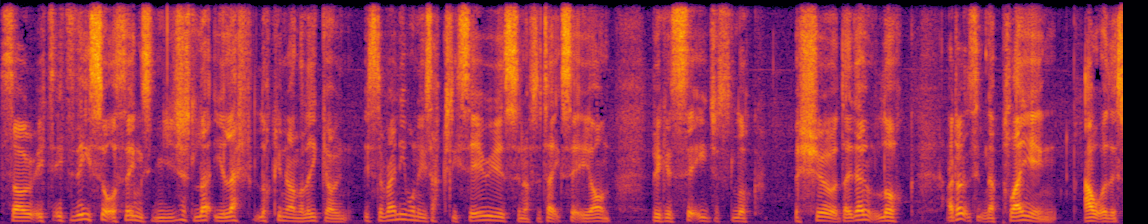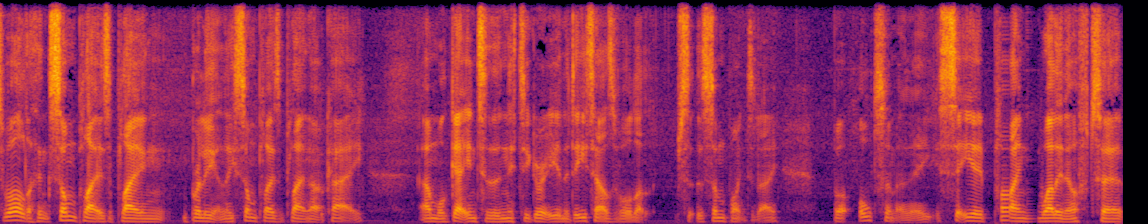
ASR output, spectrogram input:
so it's it's these sort of things, and you just let you're left looking around the league, going, is there anyone who's actually serious enough to take City on? Because City just look assured. They don't look. I don't think they're playing out of this world. I think some players are playing brilliantly, some players are playing okay, and we'll get into the nitty gritty and the details of all that at some point today. But ultimately, City are playing well enough to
